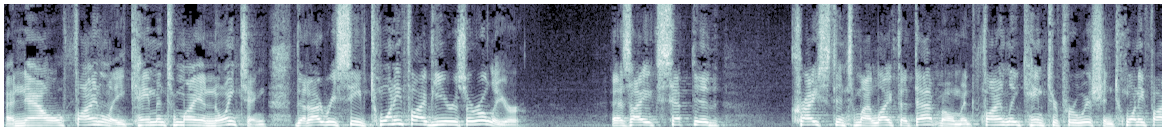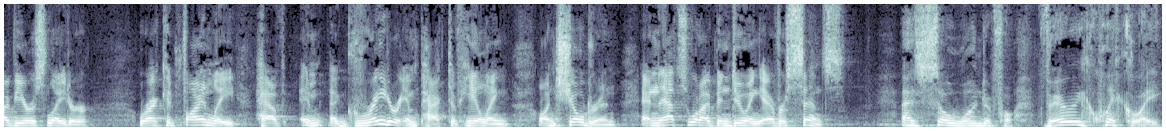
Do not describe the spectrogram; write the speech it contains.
And now finally came into my anointing that I received 25 years earlier as I accepted Christ into my life at that moment, finally came to fruition 25 years later, where I could finally have a greater impact of healing on children. And that's what I've been doing ever since. That's so wonderful. Very quickly,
